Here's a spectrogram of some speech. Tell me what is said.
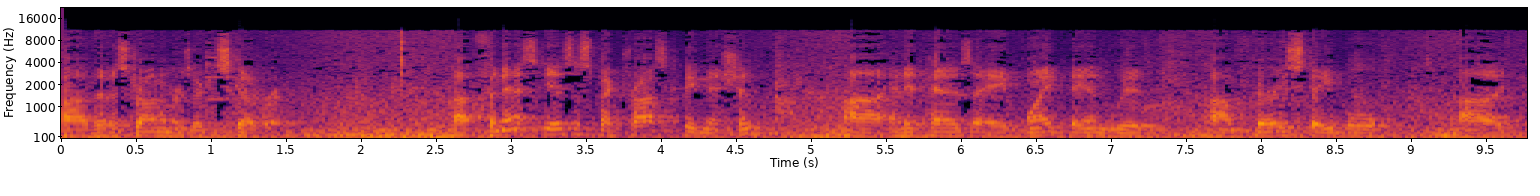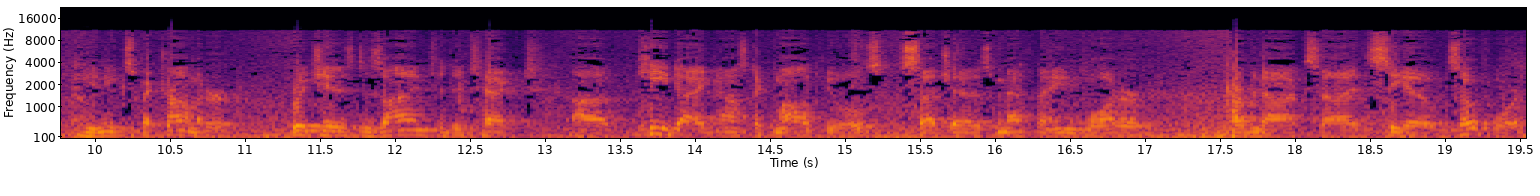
uh, that astronomers are discovering. Uh, Finesse is a spectroscopy mission, uh, and it has a wide bandwidth, um, very stable, uh, unique spectrometer, which is designed to detect uh, key diagnostic molecules such as methane, water, carbon dioxide, CO, and so forth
